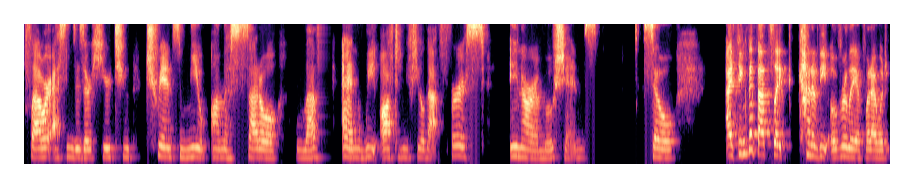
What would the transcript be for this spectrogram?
Flower essences are here to transmute on the subtle level. And we often feel that first in our emotions. So I think that that's like kind of the overlay of what I would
